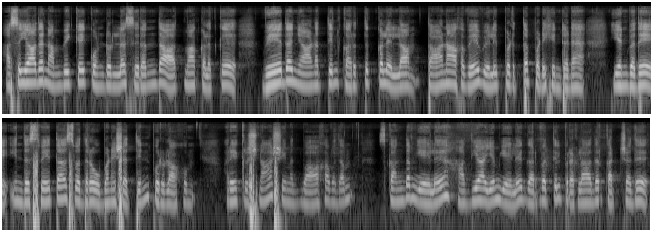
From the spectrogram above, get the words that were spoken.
அசையாத நம்பிக்கை கொண்டுள்ள சிறந்த ஆத்மாக்களுக்கு வேத ஞானத்தின் கருத்துக்கள் எல்லாம் தானாகவே வெளிப்படுத்தப்படுகின்றன என்பதே இந்த ஸ்வேதாஸ்வதர உபனிஷத்தின் பொருளாகும். ஹரே கிருஷ்ணா. ஸ்ரீமத் பாகவதம். ஸ்கந்தம் ஏழு அத்தியாயம் ஏழு கர்ப்பத்தில் பிரகலாதர் கற்றது.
